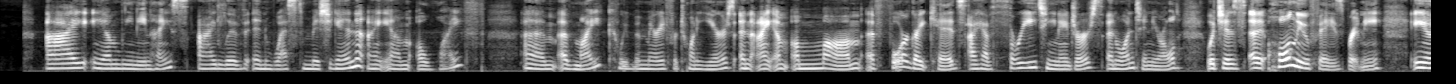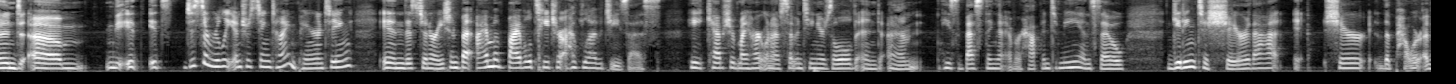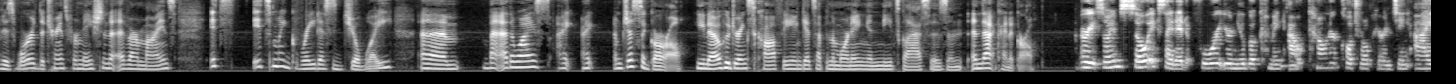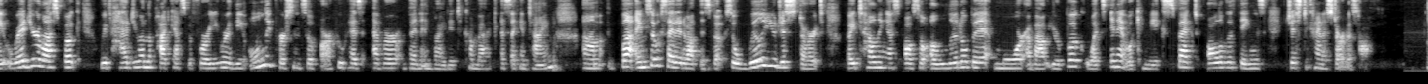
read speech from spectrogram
I am Lee Nienhuis. I live in West Michigan. I am a wife um, of Mike. We've been married for 20 years, and I am a mom of four great kids. I have three teenagers and one 10 year old, which is a whole new phase, Brittany. And um, it, it's just a really interesting time parenting in this generation. But I'm a Bible teacher. I love Jesus. He captured my heart when I was 17 years old, and um, he's the best thing that ever happened to me. And so, getting to share that, share the power of his word, the transformation of our minds, it's it's my greatest joy. Um, but otherwise, I, I I'm just a girl, you know, who drinks coffee and gets up in the morning and needs glasses and and that kind of girl. All right, so I'm so excited for your new book coming out, Countercultural Parenting. I read your last book. We've had you on the podcast before. You are the only person so far who has ever been invited to come back a second time. Um, but I'm so excited about this book. So, will you just start by telling us also a little bit more about your book, what's in it, what can we expect, all of the things, just to kind of start us off?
